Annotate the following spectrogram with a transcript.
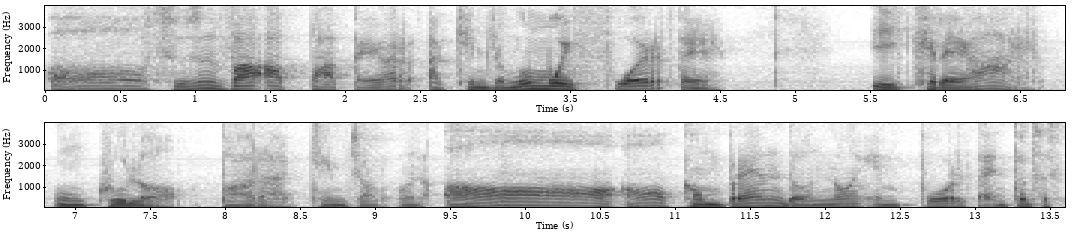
Oh, Susan va a patear a Kim Jong-un muy fuerte y crear un culo para Kim Jong-un. Oh, oh, comprendo, no importa. Entonces,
